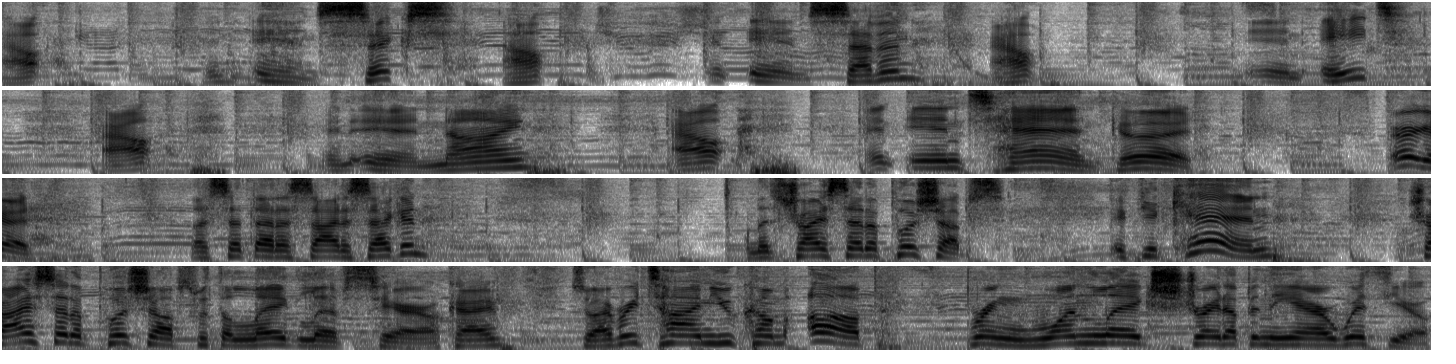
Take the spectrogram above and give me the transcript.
out and in. Six, out and in. Seven, out in. Eight, out and in. Nine, out and in. 10. Good. Very good. Let's set that aside a second. Let's try a set of push ups. If you can, try a set of push ups with the leg lifts here, okay? So every time you come up, bring one leg straight up in the air with you,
